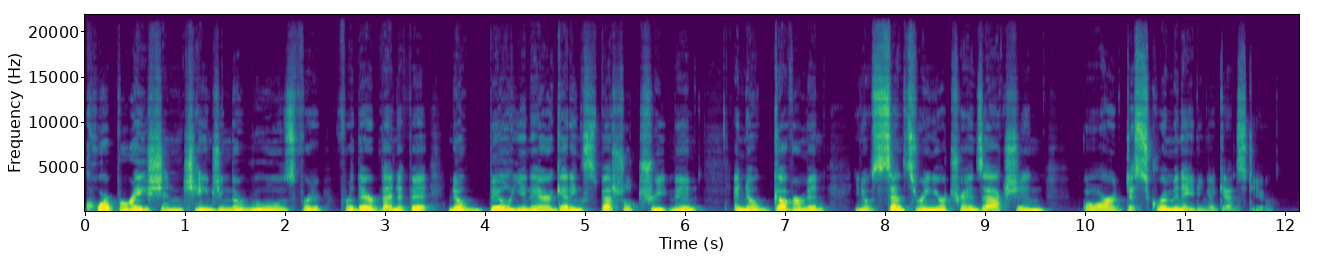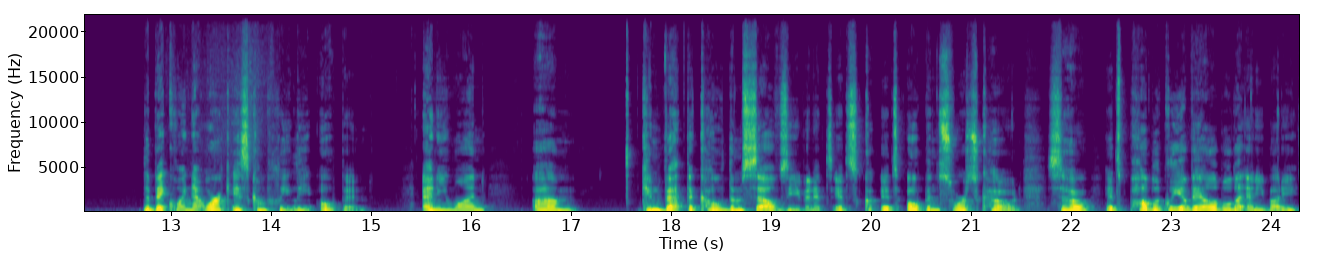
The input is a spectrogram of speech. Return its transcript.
corporation changing the rules for, for their benefit, no billionaire getting special treatment, and no government, you know, censoring your transaction or discriminating against you. The Bitcoin network is completely open. Anyone um, can vet the code themselves even. It's it's it's open source code. So it's publicly available to anybody.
